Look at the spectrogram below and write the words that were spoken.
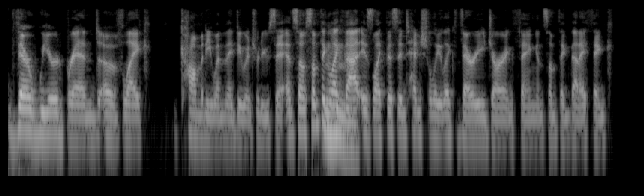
their weird brand of like comedy when they do introduce it and so something like Mhm. that is like this intentionally like very jarring thing and something that i think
